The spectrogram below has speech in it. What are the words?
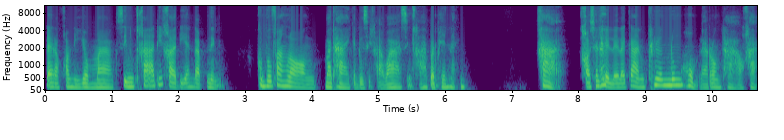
ได้รับความนิยมมาก สินค้าที่ขายดีอันดับหนึ่ง คุณผู้ฟังลองมาทายกันดูสิคะว่าสินค้าประเภทไหน ค่ะ ขอเฉลยเลยละกันเครื่องนุ่งห่มและรองเท้าค่ะ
